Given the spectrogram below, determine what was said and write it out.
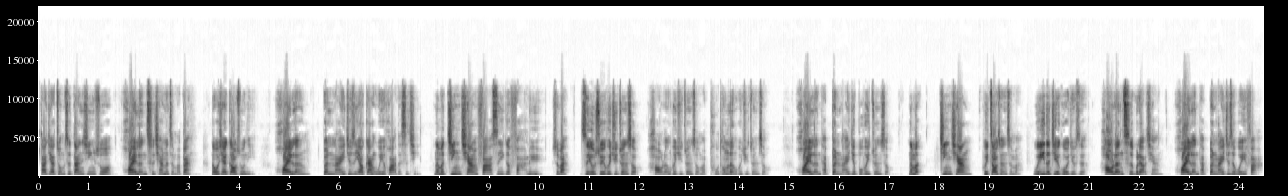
大家总是担心说坏人持枪了怎么办？那我现在告诉你，坏人本来就是要干违法的事情。那么禁枪法是一个法律，是吧？只有谁会去遵守？好人会去遵守吗？普通人会去遵守？坏人他本来就不会遵守，那么禁枪会造成什么？唯一的结果就是好人持不了枪，坏人他本来就是违法，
